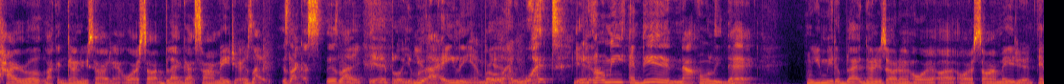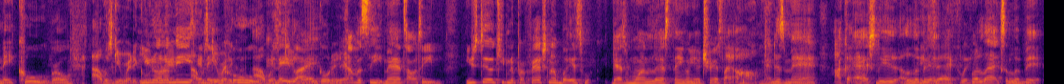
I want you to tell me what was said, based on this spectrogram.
higher up like a gunnery sergeant or a sar- black got sergeant major it's like it's like a it's like Yeah, it blow your mind. you an alien bro Yeah. like what Yeah. you know what I mean and then not only that when you meet a black gunnery sergeant or or, or a sergeant major and they cool bro I was getting ready to go you know to what I mean? I and was they getting ready to cool. go. I was and they getting like ready to go to that. have a seat, man. Talk to you. You still keeping it professional, but it's that's one less thing on your chest. Like, oh man, this man, I could actually a little Exactly. bit relax a little bit.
